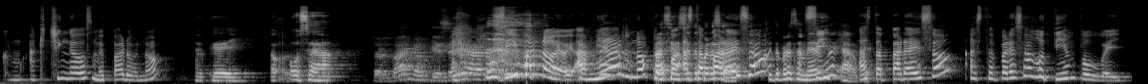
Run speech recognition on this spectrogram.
como, ¿a qué chingados me paro, no? Ok. O sea, al baño, aunque sea. ¿no? Sí, bueno, a mear, ¿no? Pero ¿ah, sí, sí te hasta para eso, ¿Sí te paras a mear, güey? Ah, hasta para eso, hasta para eso hago tiempo, güey.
